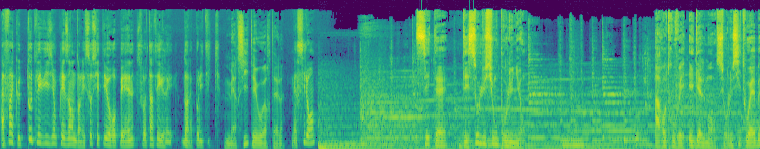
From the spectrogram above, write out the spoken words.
afin que toutes les visions présentes dans les sociétés européennes soient intégrées dans la politique. Merci Théo Hurtel. Merci Laurent. C'était Des solutions pour l'Union. À retrouver également sur le site web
